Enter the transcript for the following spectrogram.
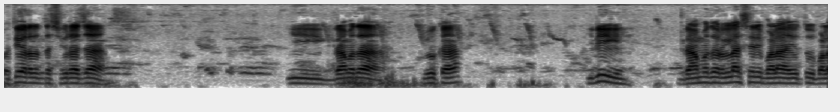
ಪತಿಯವರಾದಂಥ ಶಿವರಾಜ ಈ ಗ್ರಾಮದ ಯುವಕ. ಇಡೀ ಗ್ರಾಮದವರೆಲ್ಲ ಸೇರಿ ಭಾಳ ಇವತ್ತು ಭಾಳ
